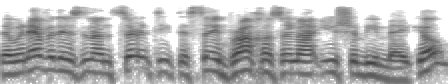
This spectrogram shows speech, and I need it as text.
that whenever there's an uncertainty to say brachos or not, you should be Mekel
